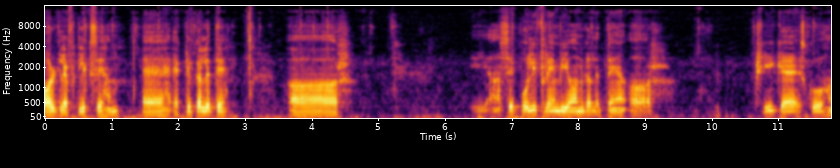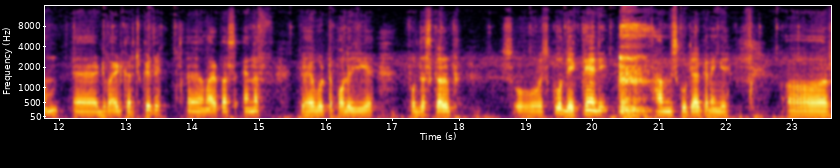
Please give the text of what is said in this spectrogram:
Alt left click से हम एक्टिव uh, कर लेते हैं और यहाँ से पोली फ्रेम भी ऑन कर लेते हैं और ठीक है इसको हम डिवाइड uh, कर चुके थे हमारे पास एन एफ़ जो है वो टपोलॉजी है फॉर द स्कल्प सो इसको देखते हैं जी। हम इसको क्या करेंगे? और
